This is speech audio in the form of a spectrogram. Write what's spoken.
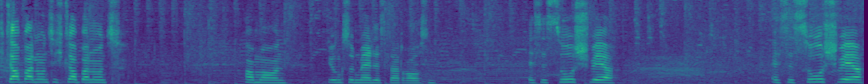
Ich glaube an uns, ich glaube an uns. Come on. Jungs und Mädels da draußen. Es ist so schwer. Es ist so schwer.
